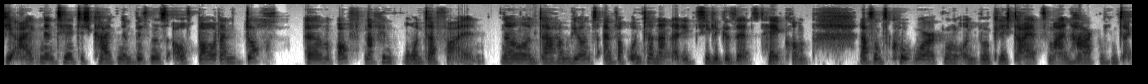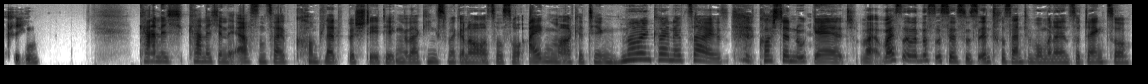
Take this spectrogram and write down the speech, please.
die eigenen Tätigkeiten im Businessaufbau dann doch ähm, oft nach hinten runterfallen. Ne? Und da haben wir uns einfach untereinander die Ziele gesetzt, hey komm, lass uns co-worken und wirklich da jetzt mal einen Haken hinterkriegen. Kann ich, kann ich in der ersten Zeit komplett bestätigen. Da ging es mir genauso. So Eigenmarketing, nein, keine Zeit. Kostet ja nur Geld. Weißt du, das ist ja so das Interessante, wo man dann so denkt, so,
